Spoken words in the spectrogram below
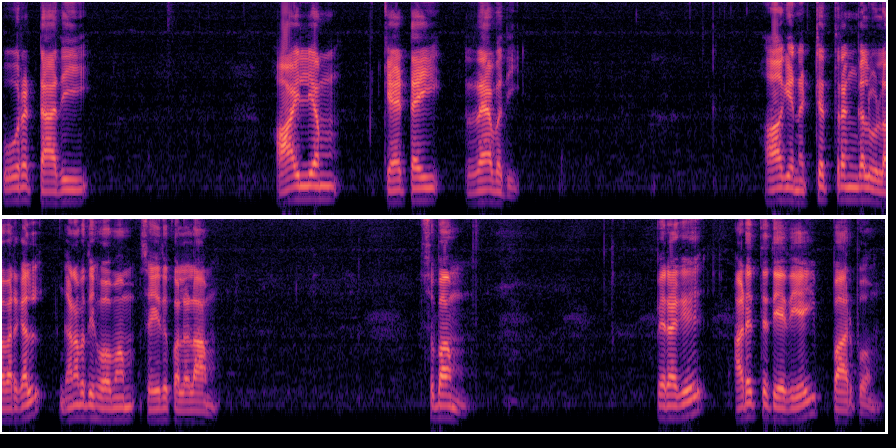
பூரட்டாதி ஆயில்யம் கேட்டை ரேவதி. ஆகிய நட்சத்திரங்கள் உள்ளவர்கள் கணபதி ஹோமம் செய்து கொள்ளலாம். சுபம். பிறகு அடுத்த தேதியை பார்ப்போம்.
